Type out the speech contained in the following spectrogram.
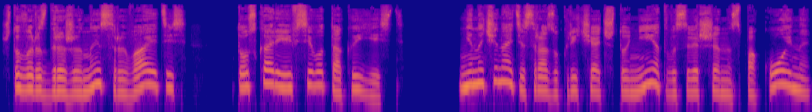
что вы раздражены, срываетесь, то, скорее всего, так и есть. Не начинайте сразу кричать, что нет, вы совершенно спокойны.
